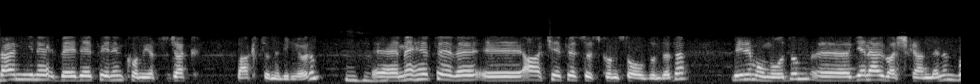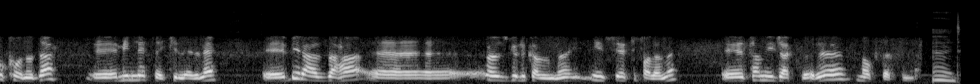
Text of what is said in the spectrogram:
ben yine BDP'nin konuya sıcak baktığını biliyorum. Hı hı. E, MHP ve e, AKP söz konusu olduğunda da benim umudum e, genel başkanlarının bu konuda e, milletvekillerine e, biraz daha e, özgürlük alanı, inisiyatif alanı e, tanıyacakları noktasında. Evet.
